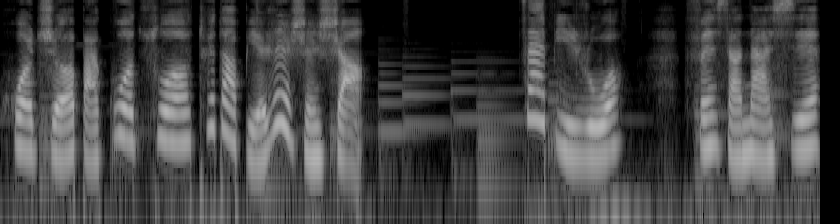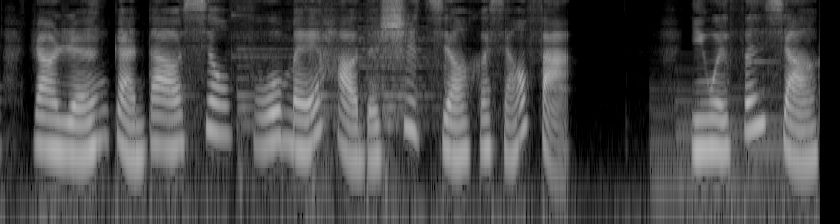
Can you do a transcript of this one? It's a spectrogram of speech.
或者把过错推到别人身上。”再比如，分享那些让人感到幸福美好的事情和想法，因为分享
